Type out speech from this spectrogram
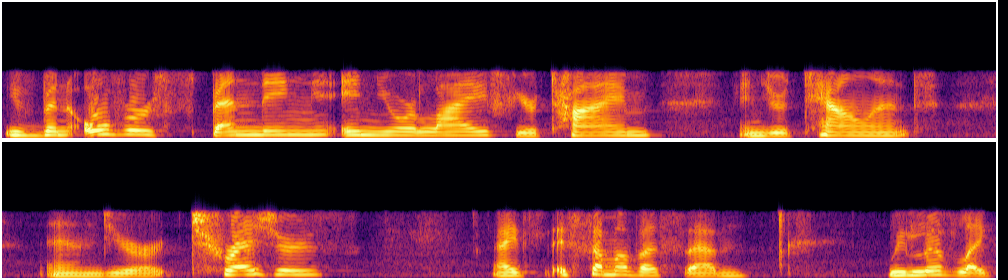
you've been overspending in your life, your time and your talent and your treasures? I, some of us, um, we live like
